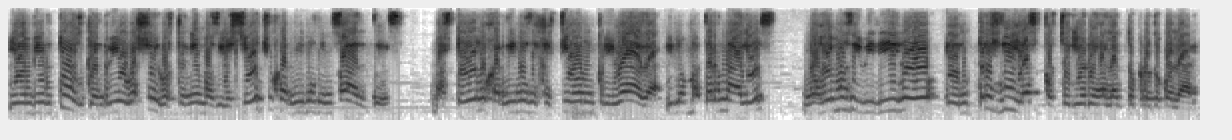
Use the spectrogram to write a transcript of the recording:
y en virtud que en Río Gallegos tenemos 18 jardines de infantes, más todos los jardines de gestión privada y los maternales, nos hemos dividido en tres días posteriores al acto protocolar.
